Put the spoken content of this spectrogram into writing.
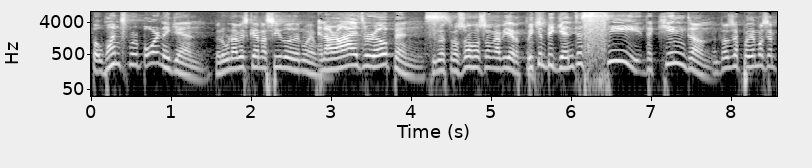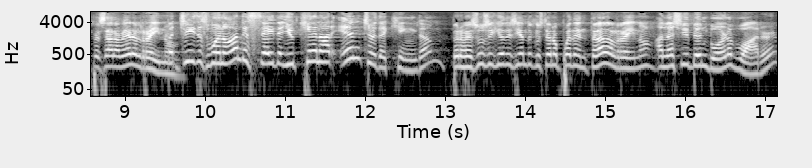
But once we're born again Pero una vez que ha nacido de nuevo and our eyes are opened, y nuestros ojos son abiertos, we can begin to see the kingdom. entonces podemos empezar a ver el reino. But Jesus went on to say that you cannot enter the kingdom Pero Jesús siguió diciendo que usted no puede entrar al reino unless you've been born of water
